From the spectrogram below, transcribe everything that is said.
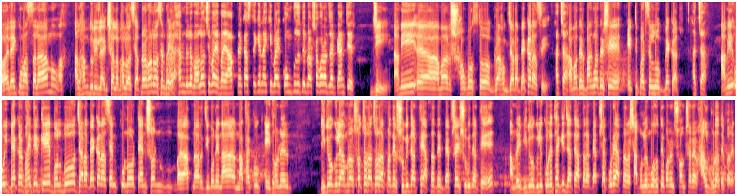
ওয়ালাইকুম আসসালাম। আলহামদুলিল্লাহ ভালো আছি। আপনারা ভালো আছেন ভাই আলহামদুলিল্লাহ ভালো আছি ভাই। ভাই আপনার কাছ থেকে নাকি ভাই কম পুঁজিতে ব্যবসা করা যায় প্যান্টের? জি আমি আমার সমস্ত গ্রাহক যারা বেকার আছে আচ্ছা। আমাদের বাংলাদেশে এইটটি পার্সেন্ট লোক বেকার। আচ্ছা। আমি ওই বেকার ভাইদেরকে বলব যারা বেকার আছেন কোনো টেনশন আপনার জীবনে না না থাকুক। এই ধরনের ভিডিওগুলো আমরা সচরাচর আপনাদের সুবিধার্থে আপনাদের ব্যবসায়ী সুবিধার্থে আমরা এই ভিডিওগুলি করে থাকি যাতে আপনারা ব্যবসা করে আপনারা স্বাবলম্বী হতে পারেন সংসারের হাল ঘোরাতে পারেন।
